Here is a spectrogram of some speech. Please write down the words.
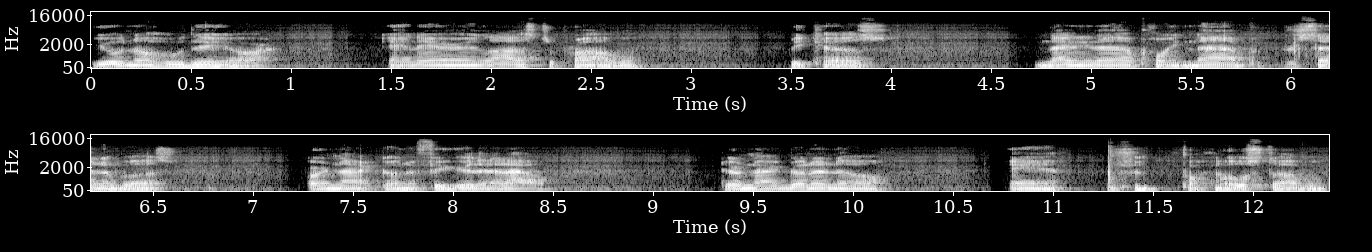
You'll know who they are. And therein lies the problem because 99.9% of us are not going to figure that out. They're not going to know. And for most of them,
